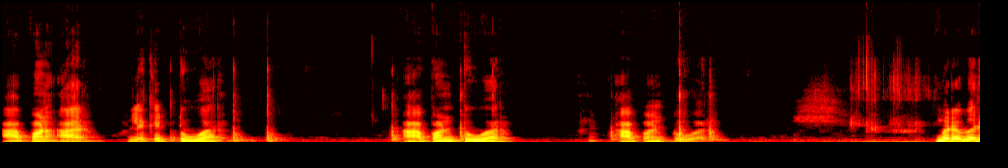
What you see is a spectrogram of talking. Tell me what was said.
આ પણ આર એટલે કે ટુ આર આ પણ ટુ આર આ પણ ટુ આર બરાબર?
